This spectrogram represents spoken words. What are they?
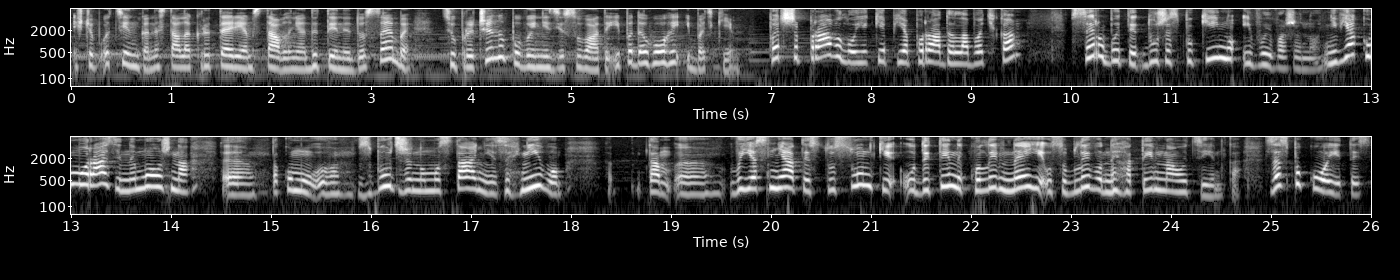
І щоб оцінка не стала критерієм ставлення дитини до себе, цю причину повинні з'ясувати і педагоги, і батьки. Перше правило, яке б я порадила батькам, все робити дуже спокійно і виважено. Ні в якому разі не можна е, в такому е, збудженому стані з гнівом там, е, виясняти стосунки у дитини, коли в неї особливо негативна оцінка. Заспокоїтись,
